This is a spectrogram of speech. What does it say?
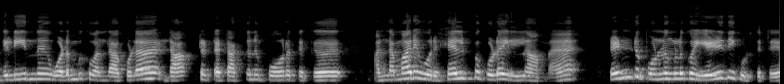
திடீர்னு உடம்புக்கு வந்தால் கூட டாக்டர்கிட்ட டக்குன்னு போகிறதுக்கு அந்த மாதிரி ஒரு ஹெல்ப்பு கூட இல்லாமல் ரெண்டு பொண்ணுங்களுக்கும் எழுதி கொடுத்துட்டு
